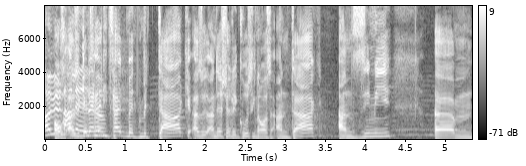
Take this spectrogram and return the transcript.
Aber wir Auch, also generell die Zeit mit, mit Dark, also an der Stelle Grüße gehen raus an Dark, an Simi, ähm,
